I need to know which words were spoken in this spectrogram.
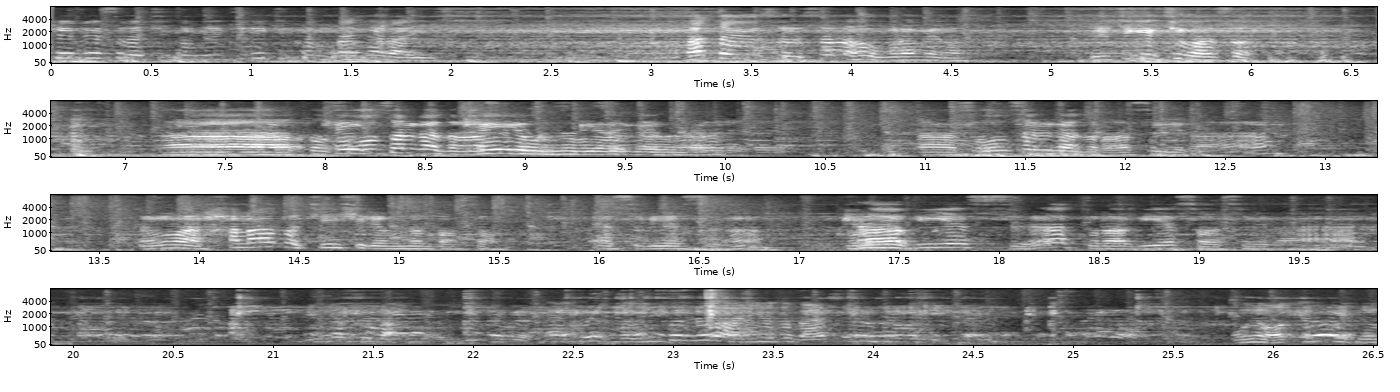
KBS가 지금 일찍 일찍 좀 다녀라 이씨. 가짜 뉴스를 쓰려고 그러면은 일찍 일찍 왔어. 아, 또 소설가 들어왔습니다. 소설가 들. 아, 소설가 들어왔습니다. 정말 하나도 진실이 없는 방송. SBS. 어? 구라비에스, 구라비에스 왔습니다. 뭐 인터뷰가 아니어도 말씀을 들어볼 수 있어요 오늘 어떻게 좀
